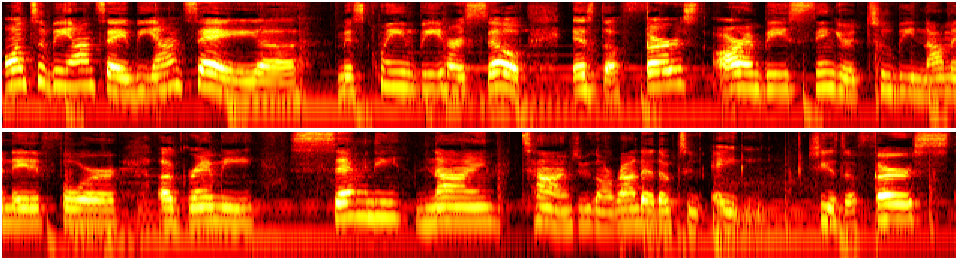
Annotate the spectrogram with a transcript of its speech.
on to Beyonce. Beyonce, uh, Miss Queen Bee herself, is the first R&B singer to be nominated for a Grammy 79 times. We're gonna round that up to 80. She is the first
